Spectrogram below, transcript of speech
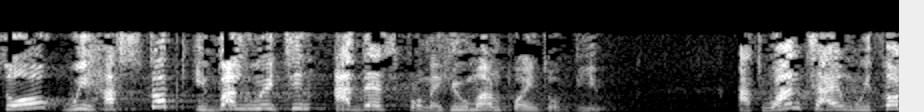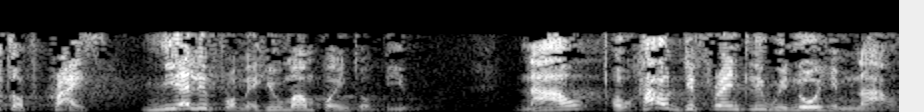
So we have stopped evaluating others from a human point of view. At one time, we thought of Christ merely from a human point of view. Now, oh, how differently we know him now.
